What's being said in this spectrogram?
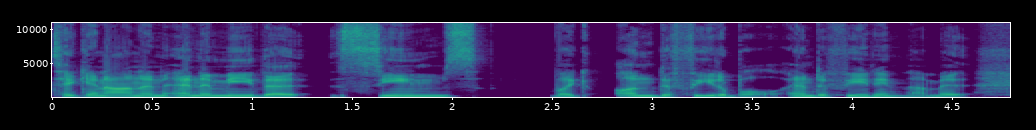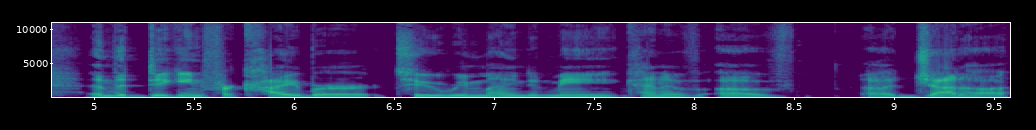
taking on an enemy that seems like undefeatable and defeating them. It and the digging for Kyber too reminded me kind of of uh, Jedha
